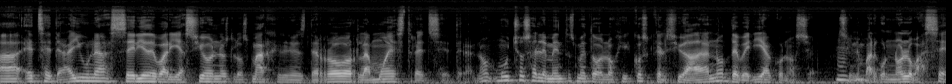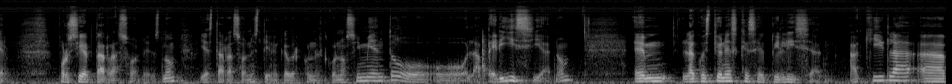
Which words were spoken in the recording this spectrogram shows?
Ah, etcétera. Hay una serie de variaciones, los márgenes de error, la muestra, etcétera. ¿no? Muchos elementos metodológicos que el ciudadano debería conocer. Sin embargo, no lo va a hacer por ciertas razones, ¿no? Y estas razones tienen que ver con el conocimiento o, la pericia, ¿no? Em, la cuestión es que se utilizan. Aquí la,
